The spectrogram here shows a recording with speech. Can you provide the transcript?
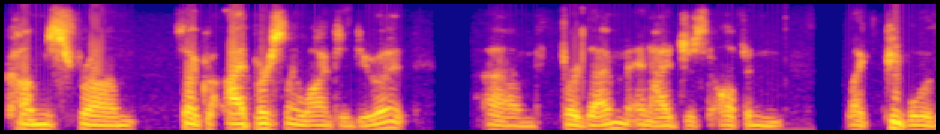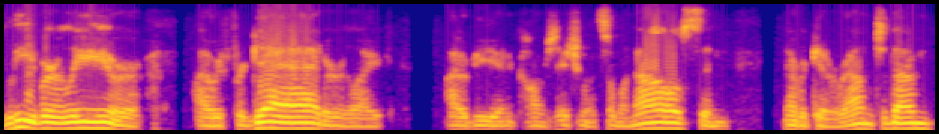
comes from so like I personally wanted to do it um, for them, and I just often like people would leave early, or I would forget, or like I would be in a conversation with someone else and never get around to them.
